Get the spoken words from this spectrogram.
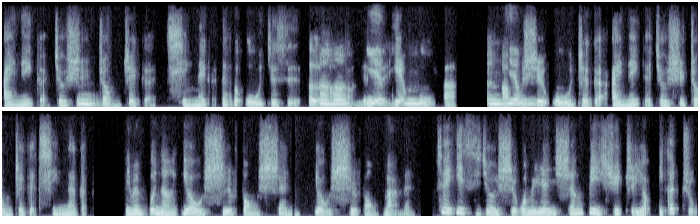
爱那个就是重这个轻那个，那个物就是恶，厌厌恶啊，嗯啊，不是物这个爱那个就是重这个轻那个，你们不能又侍奉神又侍奉马门，所以意思就是我们人生必须只有一个主，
